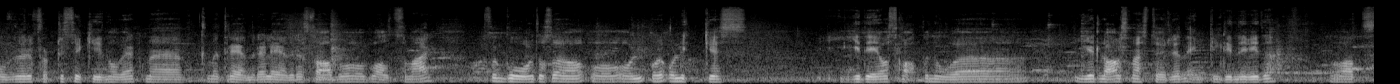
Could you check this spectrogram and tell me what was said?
over 40 stykker involvert med, med trenere, ledere, stab og, og, alt som er. Så gå ut også og, og, og, lykkes i det å skape noe i et lag som er større enn enkeltindividet. Og at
